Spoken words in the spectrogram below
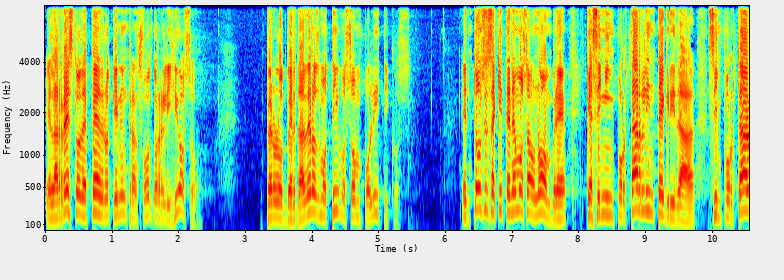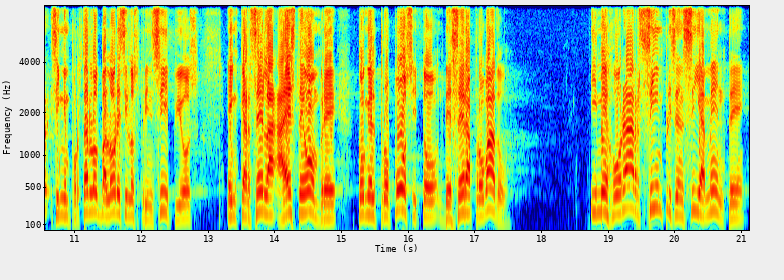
el arresto de Pedro tiene un trasfondo religioso, pero los verdaderos motivos son políticos. Entonces aquí tenemos a un hombre que sin importar la integridad, sin importar, sin importar los valores y los principios, encarcela a este hombre con el propósito de ser aprobado y mejorar simple y sencillamente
